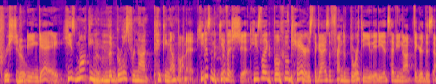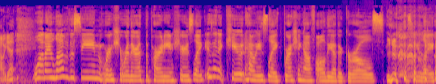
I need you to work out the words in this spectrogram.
Christian No. for being gay. He's mocking the girls for not picking up on it. He doesn't give a shit. He's like, well, who cares? The guy's a friend of Dorothy, you idiots. Have you not figured this out yet? Well, and I love the scene where where they're at the party and Cher's like, "Isn't it cute how he's like brushing off all the other girls?" Yeah, he like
